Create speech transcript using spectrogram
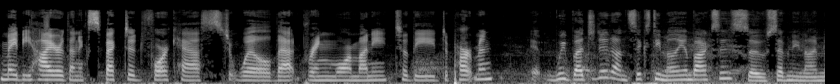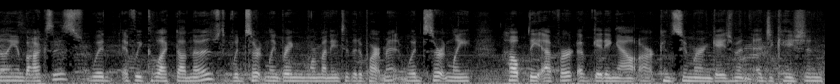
maybe higher than expected forecast, will that bring more money to the department? We budgeted on 60 million boxes, so 79 million boxes would, if we collect on those, would certainly bring more money to the department. Would certainly help the effort of getting out our consumer engagement and education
